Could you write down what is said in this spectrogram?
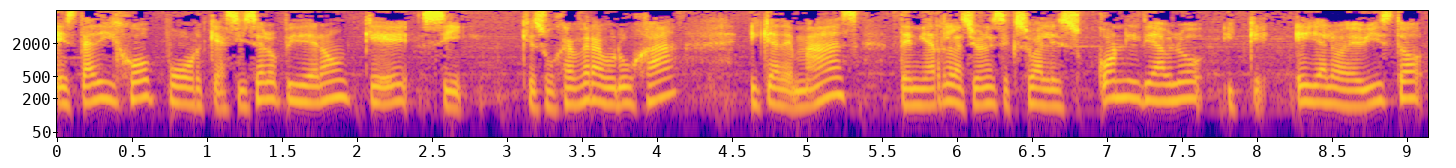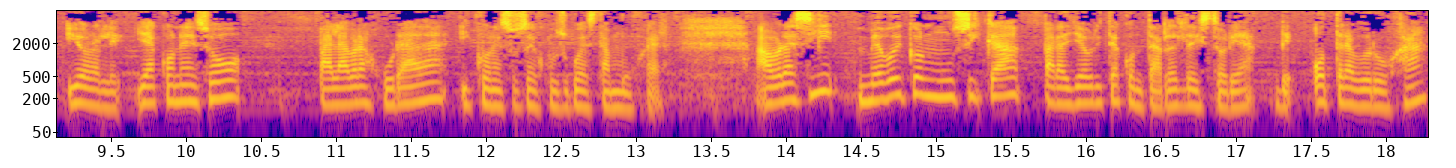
esta dijo, porque así se lo pidieron, que sí, que su jefe era bruja y que además tenía relaciones sexuales con el diablo y que ella lo había visto y órale, ya con eso palabra jurada y con eso se juzgó a esta mujer. Ahora sí, me voy con música para ya ahorita contarles la historia de otra bruja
